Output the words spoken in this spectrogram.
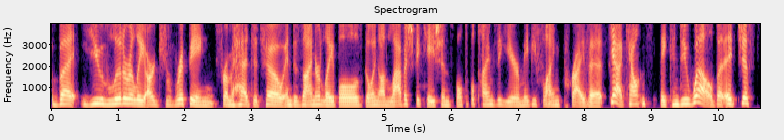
but you literally are dripping from head to toe in designer labels, going on lavish vacations multiple times a year, maybe flying private. Yeah, accountants, they can do well, but it just,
